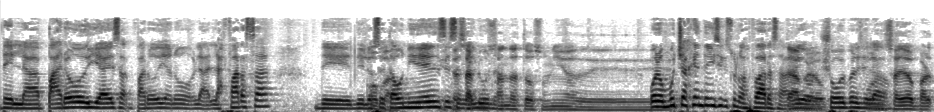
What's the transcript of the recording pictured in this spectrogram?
de la parodia, esa parodia no, la, la farsa de, de los Opa, estadounidenses en estás la luna. acusando a Estados Unidos de... Bueno, mucha gente dice que es una farsa, Está, digo, pero yo voy por ese lado. Gonzalo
